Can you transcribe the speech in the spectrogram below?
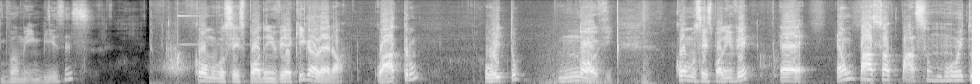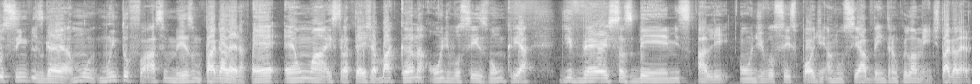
Vamos em Business. Como vocês podem ver aqui, galera, ó, 4, 8, 9. Como vocês podem ver, é, é um passo a passo muito simples, galera. Muito fácil mesmo, tá, galera? É, é uma estratégia bacana onde vocês vão criar diversas BMs ali onde vocês podem anunciar bem tranquilamente, tá galera?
